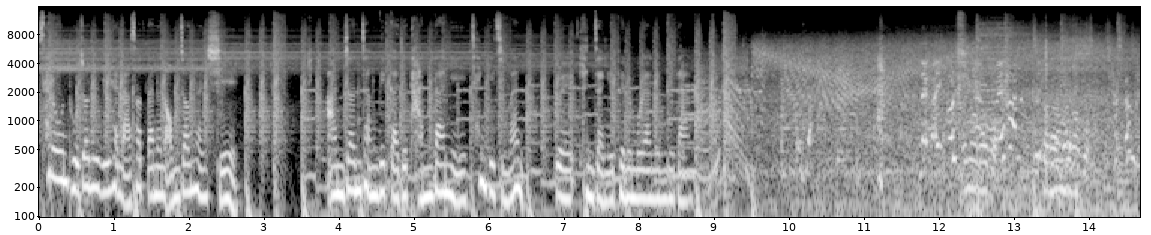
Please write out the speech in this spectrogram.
새로운 도전을 위해 나섰다는 엄정현 씨. 안전 장비까지 단단히 챙기지만 꽤 긴장이 되는 모양입니다. 내가 이걸 넘어가고. 왜 하는지. 일단 넘어가고. 잠깐만,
